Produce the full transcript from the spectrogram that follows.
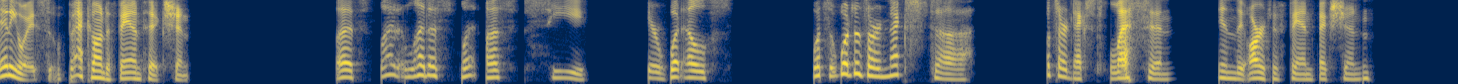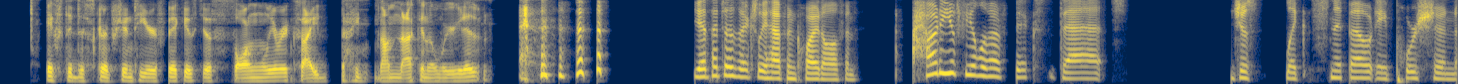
Anyway, so back onto fan fiction. Let's let let us let us see here what else what's what is our next uh what's our next lesson in the art of fan fiction? If the description to your fic is just song lyrics, I, I I'm not gonna read it. yeah, that does actually happen quite often. How do you feel about fics that just like snip out a portion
